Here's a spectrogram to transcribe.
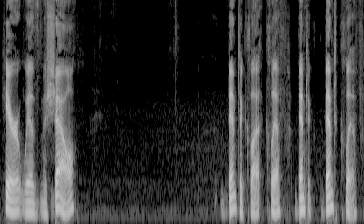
here with Michelle. Bentcliffe, Bent, Bentcliffe,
